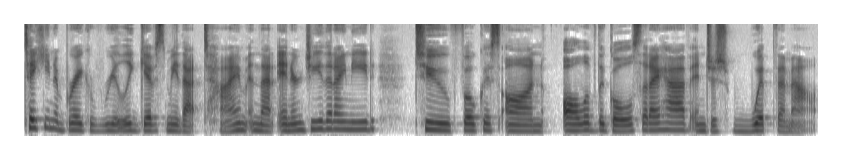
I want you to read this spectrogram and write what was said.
taking a break really gives me that time and that energy that I need to focus on all of the goals that I have and just whip them out.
